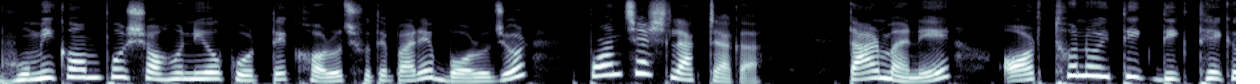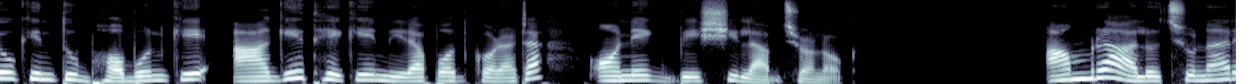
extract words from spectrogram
ভূমিকম্প সহনীয় করতে খরচ হতে পারে বড়জোর পঞ্চাশ লাখ টাকা। তার মানে অর্থনৈতিক দিক থেকেও কিন্তু ভবনকে আগে থেকে নিরাপদ করাটা অনেক বেশি লাভজনক। আমরা আলোচনার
